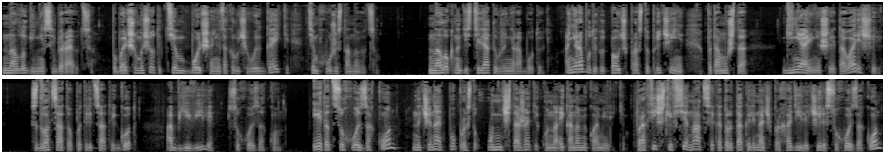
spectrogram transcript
Налоги не собираются. По большому счету, тем больше они закручивают гайки, тем хуже становятся. Налог на дистилляты уже не работает. Они работают вот по очень простой причине, потому что гениальнейшие товарищи с 20 по 30 год объявили сухой закон. И этот сухой закон начинает попросту уничтожать экономику Америки. Практически все нации, которые так или иначе проходили через сухой закон,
